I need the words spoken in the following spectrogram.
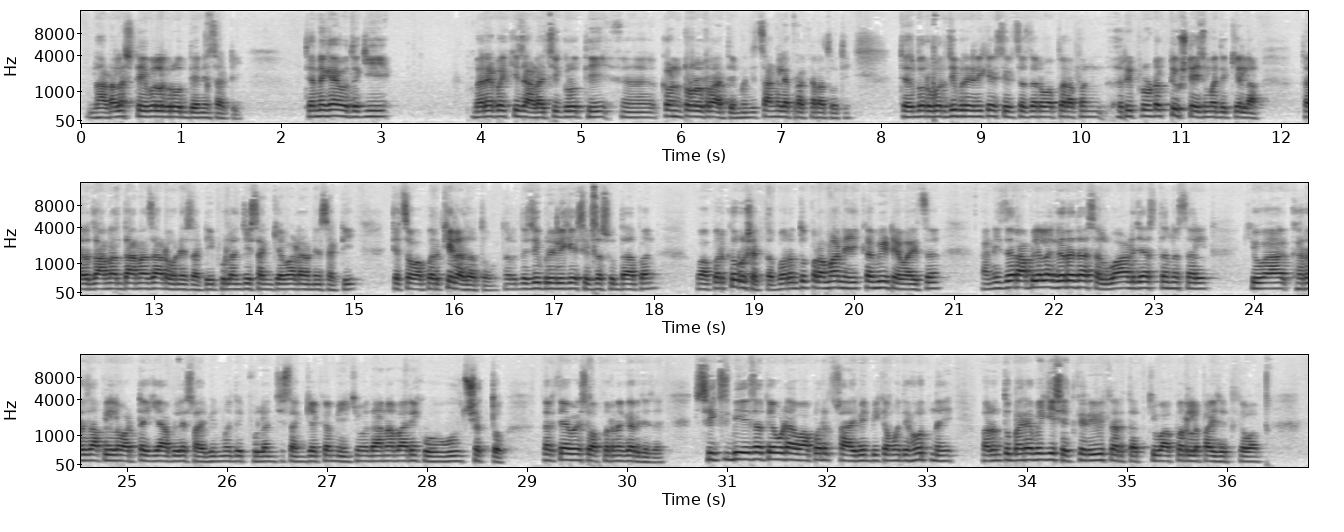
झाडाला स्टेबल ग्रोथ देण्यासाठी. त्याने काय होतं की बऱ्यापैकी झाडाची ग्रोथ ही कंट्रोल राहते म्हणजे चांगल्या प्रकारात होते. त्याचबरोबर जिब्रेलिक ॲसिडचा जर वापर आपण रिप्रोडक्टिव्ह स्टेजमध्ये केला तर दाना दाना जाड होण्यासाठी फुलांची संख्या वाढवण्यासाठी त्याचा वापर केला जातो. तर त्या जिब्रेलिक ॲसिडचा सुद्धा आपण वापर करू शकतो. परंतु प्रमाण हे कमी ठेवायचं आणि जर आपल्याला गरज असेल वाढ जास्त नसेल किंवा खरंच आपल्याला वाटतं की आपल्या सोयाबीनमध्ये फुलांची संख्या कमी आहे किंवा दाना बारीक हो-, होऊ शकतो. तर त्यावेळेस वापरणं गरजेचं आहे. सिक्स बी एचा तेवढा वापर सोयाबीन पिकामध्ये होत नाही परंतु बऱ्यापैकी शेतकरी विचारतात की वापरलं पाहिजेत का वाप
